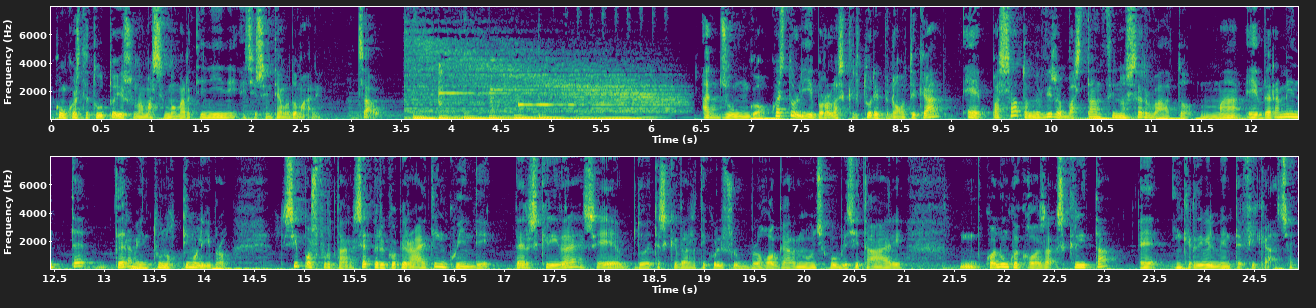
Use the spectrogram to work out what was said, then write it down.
Con questo è tutto, io sono Massimo Martinini e ci sentiamo domani. Ciao! Aggiungo, questo libro, La scrittura ipnotica, è passato a mio avviso abbastanza inosservato, ma è veramente, veramente un ottimo libro si può sfruttare sia per il copywriting, quindi per scrivere, se dovete scrivere articoli sul blog, annunci pubblicitari, qualunque cosa scritta è incredibilmente efficace,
